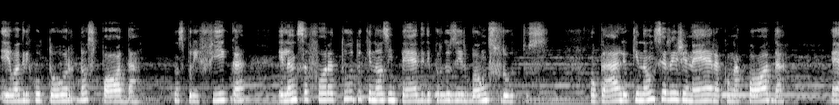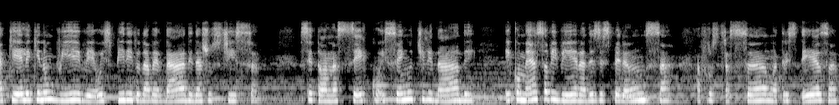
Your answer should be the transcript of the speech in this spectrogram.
E o agricultor nos poda, nos purifica e lança fora tudo que nos impede de produzir bons frutos. O galho que não se regenera com a poda é aquele que não vive o espírito da verdade e da justiça se torna seco e sem utilidade e começa a viver a desesperança, a frustração, a tristeza,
